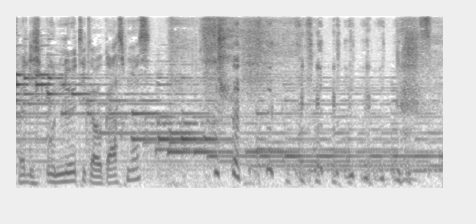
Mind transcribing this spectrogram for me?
Völlig unnötiger Orgasmus.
